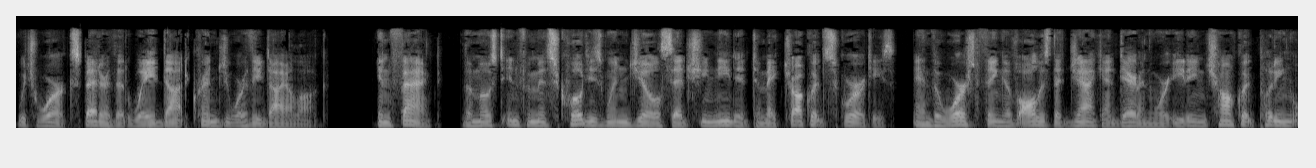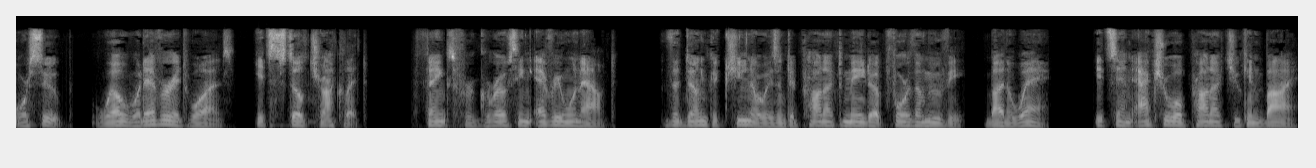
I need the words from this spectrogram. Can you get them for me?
which works better that way. Cringeworthy dialogue. In fact, the most infamous quote is when Jill said she needed to make chocolate squirties, and the worst thing of all is that Jack and Darren were eating chocolate pudding or soup, well whatever it was, it's still chocolate. Thanks for grossing everyone out. The Dunkachino isn't a product made up for the movie, by the way. It's an actual product you can buy.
